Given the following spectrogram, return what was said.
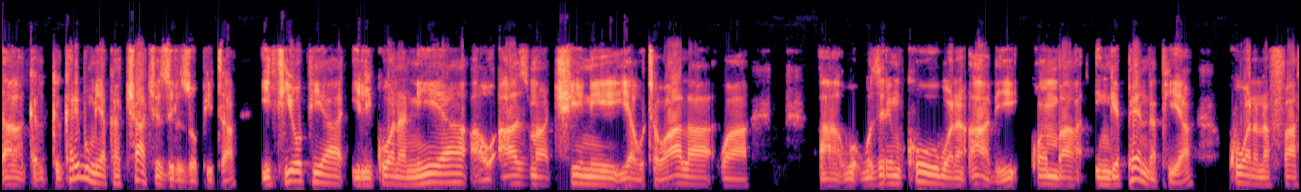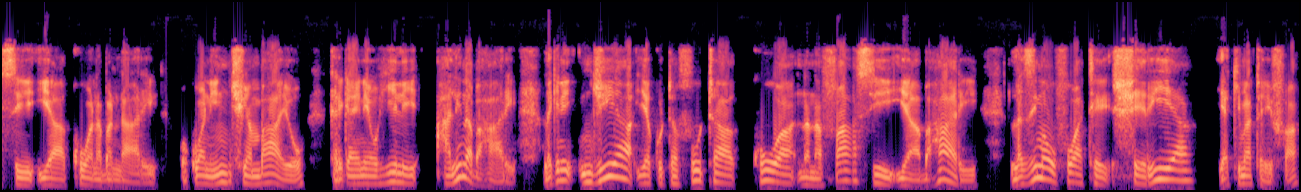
uh, karibu miaka chache zilizopita Ethiopia ilikuwa na nia au azma chini ya utawala wa uh, waziri mkuu Bwana Abiy kwamba ingependa pia kuwa na nafasi ya kuwa na bandari kwa kuwa ni nchi ambayo katika eneo hili halina bahari, lakini njia ya kutafuta kuwa na nafasi ya bahari lazima ufuate sheria ya kimataifa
